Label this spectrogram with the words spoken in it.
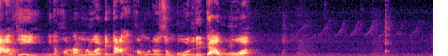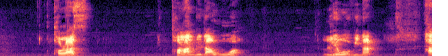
ดาวที่มีแต่ความร่ำรวย เป็นดาวแห่งความอุดมสมบูรณ์หรือดาววัวทอรัสทอรัสหรือดาววัว หรือเรียกว่าวีนัสถ้า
